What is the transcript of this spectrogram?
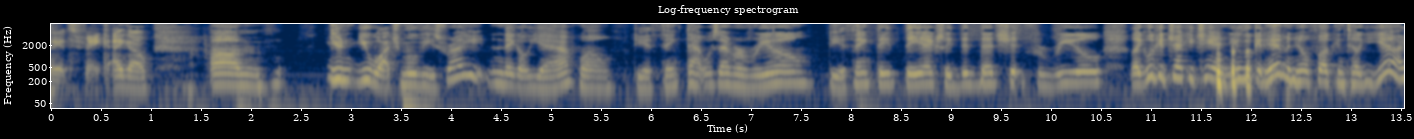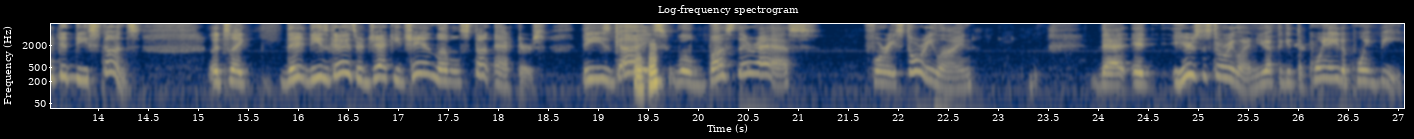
Say it's fake. I go, um, you you watch movies, right? And they go, yeah. Well, do you think that was ever real? Do you think they they actually did that shit for real? Like, look at Jackie Chan. You look at him, and he'll fucking tell you, yeah, I did these stunts. It's like these guys are Jackie Chan level stunt actors. These guys will bust their ass for a storyline that it here's the storyline. You have to get to point A to point B.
